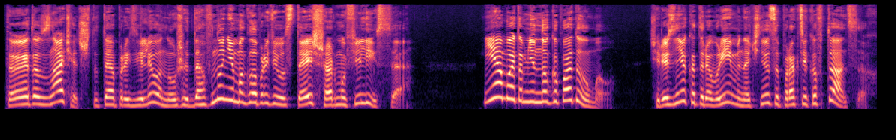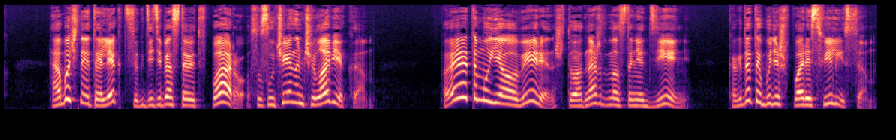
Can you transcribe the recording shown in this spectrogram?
то это значит, что ты определенно уже давно не могла противостоять шарму Фелиса. Я об этом немного подумал. Через некоторое время начнется практика в танцах. Обычно это лекция, где тебя ставят в пару со случайным человеком. Поэтому я уверен, что однажды настанет день, когда ты будешь в паре с Фелисом.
